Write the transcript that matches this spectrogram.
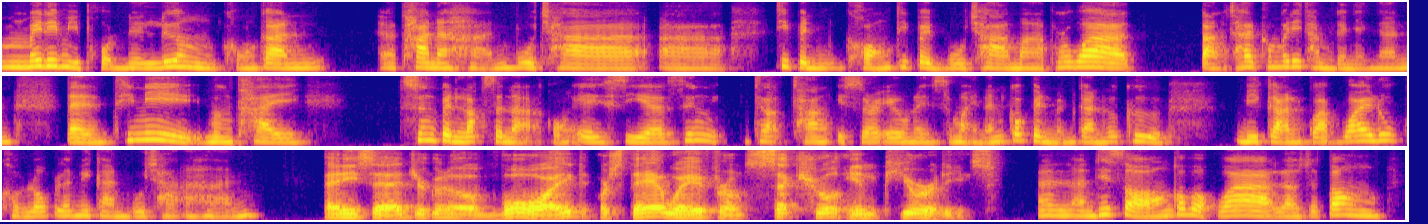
มันไม่ได้มีผลในเรื่องของการ เอ่อทานอาหารบูชา อ่า ที่เป็นของที่ไปบูชามา เพราะว่าต่างชาติเขาไม่ได้ทำกันอย่างนั้น แต่ที่นี่เมืองไทย ซึ่งเป็นลักษณะของเอเชีย ซึ่งทาทางอิสราเอลในสมัยนั้นก็เป็นเหมือนกันก็คือ มีการกราบไหว้รูปเคารพและมีการบูชาอาหาร And he said, you're going to avoid or stay away from sexual impurities. อันอันที่สองก็บอกว่าเราจะต้องอ่า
